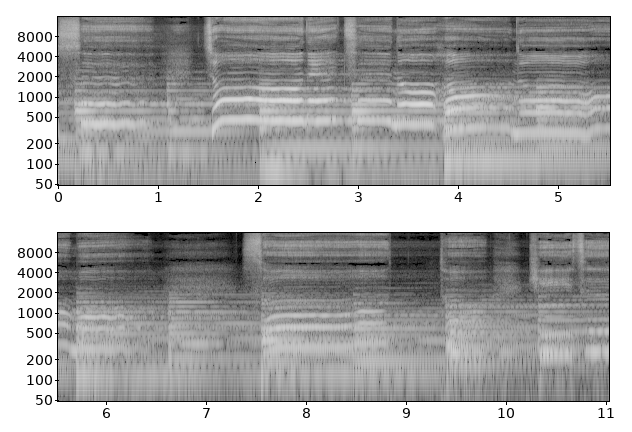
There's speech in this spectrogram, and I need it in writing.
す。情熱の炎もそっと傷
